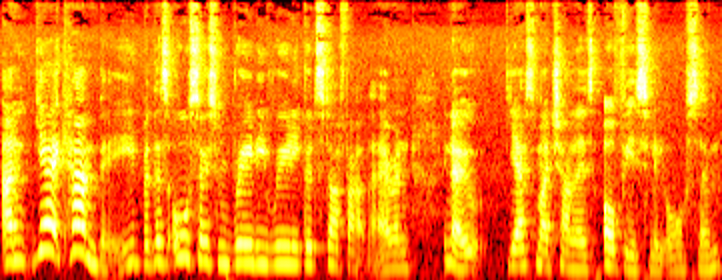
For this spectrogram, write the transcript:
and yeah, it can be, but there's also some really, really good stuff out there. And you know, yes, my channel is obviously awesome,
